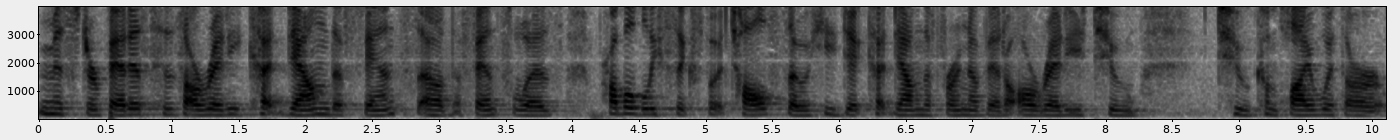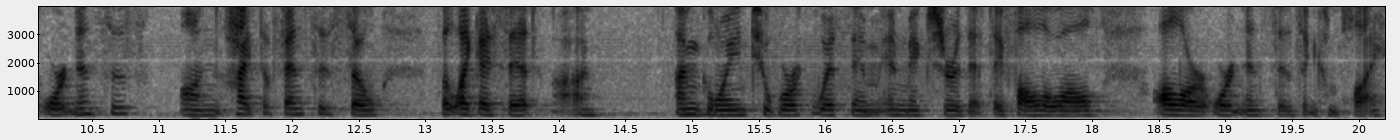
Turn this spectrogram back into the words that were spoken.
Mr. Bettis has already cut down the fence. Uh, the fence was probably six foot tall, so he did cut down the front of it already to, to comply with our ordinances on height of fences. So, but like I said, I'm, I'm going to work with them and make sure that they follow all, all our ordinances and comply.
